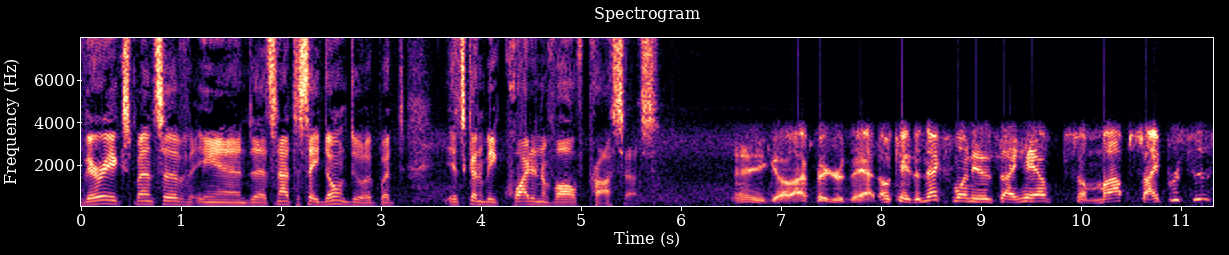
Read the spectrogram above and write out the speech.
very expensive, and that's not to say don't do it, but it's going to be quite an involved process. There you go. I figured that. Okay, the next one is I have some mop cypresses,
